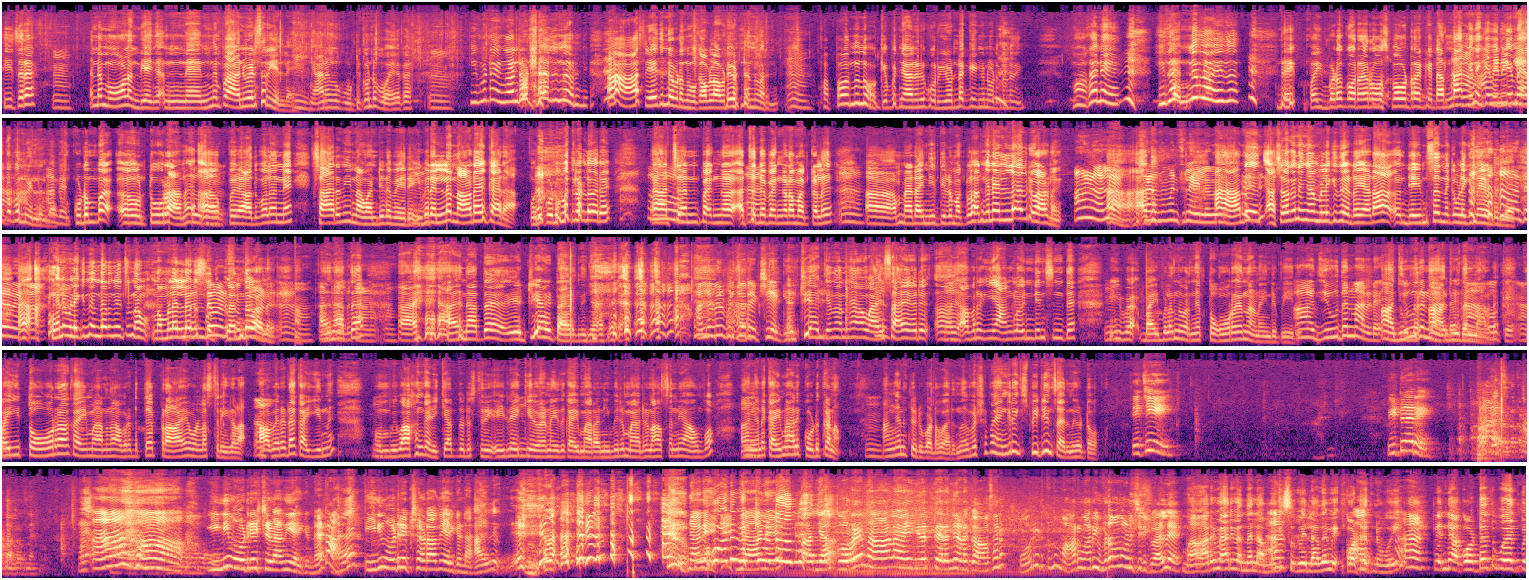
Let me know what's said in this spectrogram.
ടീച്ചറെ എന്റെ മോൾ എന്ത് ഇന്നിപ്പോ ആനിവേഴ്സറി അല്ലേ? ഞാനങ്ങ് കൂട്ടിക്കൊണ്ട് പോയേക്കാം. ഇവിടെ എങ്ങാണ്ടുണ്ടെന്ന് പറഞ്ഞു. ആ ആ സ്റ്റേജിന്റെ അവിടെ നോക്കാം അവൾ അവിടെ ഉണ്ടെന്ന് പറഞ്ഞു പപ്പ വന്ന് നോക്കിയപ്പോ ഞാനൊരു കുറി കൊണ്ടൊക്കെ ഇങ്ങനെ കൊടുത്തിട്ട് മകനെ ഇത്? എന്നതാ ഇത് ഇപ്പൊ ഇവിടെ കൊറേ റോസ് പൗഡർ ഒക്കെ ഇട്ട് അന്ന് അങ്ങനെയൊക്കെ വലിയ മേക്കപ്പ് ഒന്നും ഇല്ലല്ലോ. കുടുംബ ടൂറാണ്. അതുപോലെ തന്നെ സാരഥി എന്നാ വണ്ടിയുടെ പേര്. ഇവരെല്ലാം നാടകക്കാരാ. ഒരു കുടുംബത്തിലുള്ളവരെ അച്ഛൻ പെങ്ങ അച്ഛന്റെ പെങ്ങളുടെ മക്കൾ അമ്മയുടെ അനിയത്തിയുടെ മക്കൾ അങ്ങനെ എല്ലാവരും ആണ്? ആ, അത് അശോകനെ ഞാൻ വിളിക്കുന്നത് കേട്ടോ. എടാ ജെയിംസ് എന്നൊക്കെ വിളിക്കുന്നത് കേട്ടില്ലേ? അങ്ങനെ വിളിക്കുന്നത് എന്താണെന്ന് വെച്ചാൽ നമ്മളെല്ലാവരും ബന്ധമാണ് അതിനകത്ത് അതിനകത്ത് രക്ഷയായിട്ടായിരുന്നു ഞാൻ. അല്ലമ്മ പിടിച്ച ഒരു രക്ഷയാക്കി യക്ഷിയാക്കിയെന്ന് പറഞ്ഞാൽ വയസ്സായ ഒരു അവർ ഈ ആംഗ്ലോ ഇന്ത്യൻസിന്റെ ഈ ബൈബിൾ എന്ന് പറഞ്ഞ തോറ എന്നാണ് അതിന്റെ പേര്. ജൂതന്മാരുടെ ആ ജൂതന്മാരുടെ. അപ്പൊ ഈ തോറ കൈമാറുന്ന അവരുടെ പ്രായമുള്ള സ്ത്രീകളാ. അവരുടെ കയ്യിൽ നിന്ന് വിവാഹം കഴിക്കാത്തൊരു സ്ത്രീയിലേക്ക് വേണം ഇത് കൈമാറാൻ. ഇവർ മരണാസന്നെ ആവുമ്പോൾ അതങ്ങനെ കൈമാറി കൊടുക്കണം അങ്ങനത്തെ ഒരു പടമായിരുന്നു. പക്ഷെ ഭയങ്കര എക്സ്പീരിയൻസ് ആയിരുന്നു കേട്ടോ. ചേച്ചി വീട്ടുകാരെ? ആ ഇനി ഓടി രക്ഷപ്പെടാന്ന് വിചാരിക്കണ്ട കേട്ടാ. ഇനി ഓടി രക്ഷപ്പെടാന്ന് വിചാരിക്കണ്ട. അത് ഞാനേ ഞാനേ ഞാൻ കുറെ നാളായി ഇങ്ങനെ തെരഞ്ഞെടുക്കുക അവസാനം ഓരോരുത്തുനിന്ന് മാറി മാറി ഇവിടെ വന്ന് വിളിച്ചിരിക്കും അല്ലേ? മാറി മാറി വന്നല്ല അമ്മയ്ക്ക് സുഖമില്ലാതെ കോട്ടയത്തിന് പോയി. പിന്നെ കോട്ടയത്ത് പോയപ്പോ.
